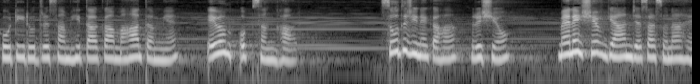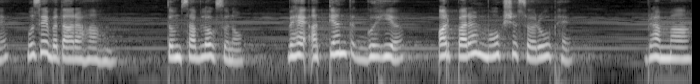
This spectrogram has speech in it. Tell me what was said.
कोटि रुद्र संहिता का महात्म्य एवं उपसंहार। सूत जी ने कहा, ऋषियों, मैंने शिव ज्ञान जैसा सुना है, उसे बता रहा हूँ। तुम सब लोग सुनो। वह अत्यंत गुह्य और परम मोक्ष स्वरूप है। ब्रह्मा,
